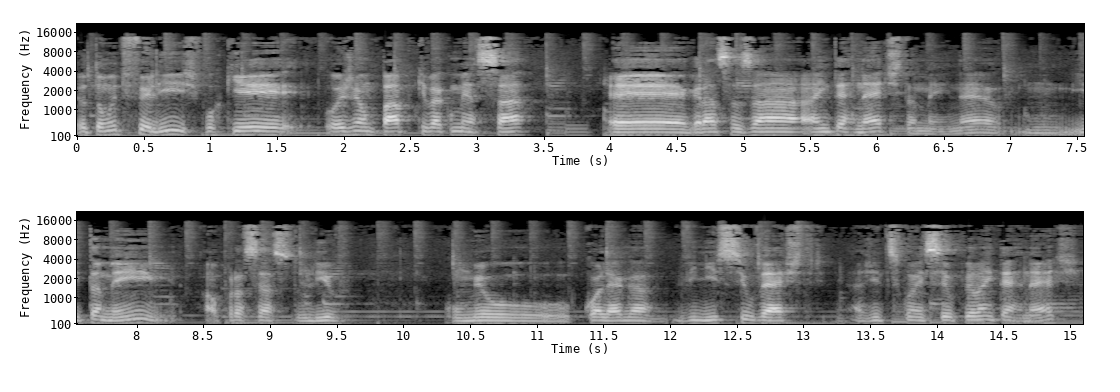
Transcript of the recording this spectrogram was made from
eu estou muito feliz porque hoje é um papo que vai começar é, graças à, à, internet também, né? E também ao processo do livro com meu colega Vinícius Silvestre. A gente se conheceu pela internet.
